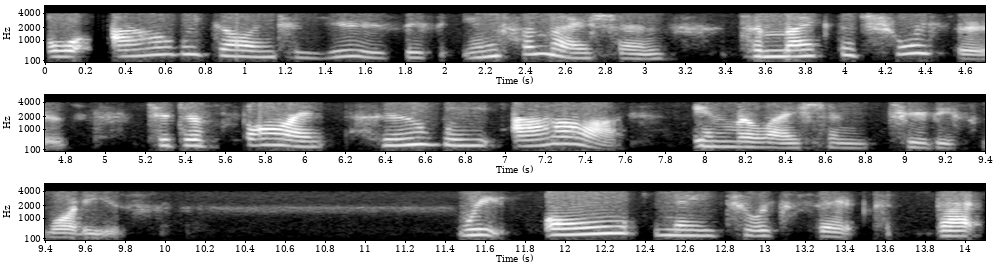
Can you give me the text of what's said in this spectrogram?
or are we going to use this information to make the choices to define who we are in relation to this what is? We all need to accept that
